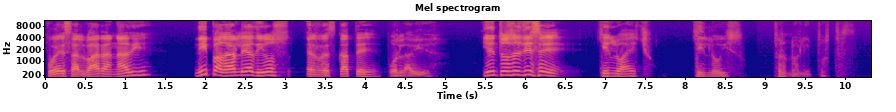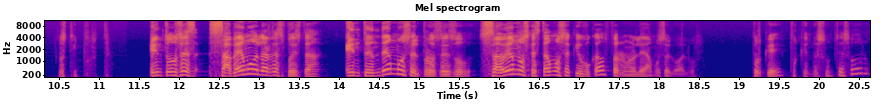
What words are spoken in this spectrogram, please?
puede salvar a nadie ni pagarle a Dios el rescate por la vida. Y entonces dice, ¿quién lo ha hecho? ¿Quién lo hizo? Pero no le importa, no te importa. Entonces, sabemos la respuesta, entendemos el proceso, sabemos que estamos equivocados, pero no le damos el valor. ¿Por qué? Porque no es un tesoro,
